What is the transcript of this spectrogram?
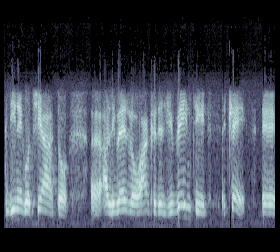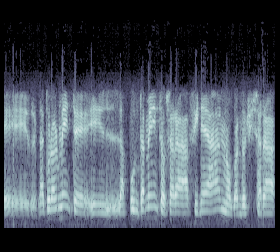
di negoziato eh, a livello anche del G20 c'è. Eh, naturalmente il, l'appuntamento sarà a fine anno quando ci sarà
